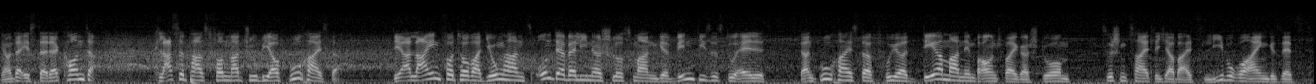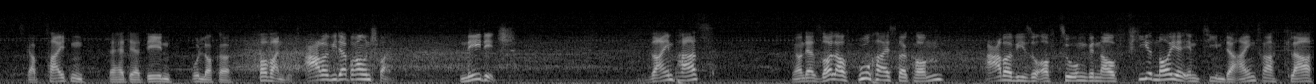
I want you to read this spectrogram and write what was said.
Ja, und da ist er der Konter. Klasse Pass von Majubi auf Buchheister. Der allein vor Torwart Junghans und der Berliner Schlussmann gewinnt dieses Duell dann Buchheister früher der Mann im Braunschweiger Sturm, zwischenzeitlich aber als Libero eingesetzt. Es gab Zeiten, da hätte er den wohl locker verwandelt. Aber wieder Braunschweig. Nedic. Sein Pass. Ja, und er soll auf Buchheister kommen. Aber wie so oft zu ungenau vier neue im Team der Eintracht. Klar,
